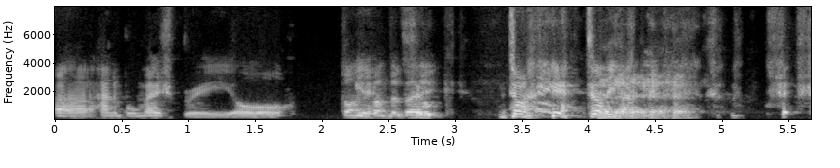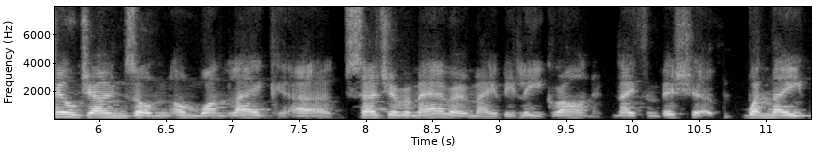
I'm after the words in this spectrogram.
uh, Hannibal Mejbri or Donny van der Beek. Donny, Donny van Phil Jones on on one leg, uh, Sergio Romero maybe, Lee Grant, Nathan Bishop, when they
